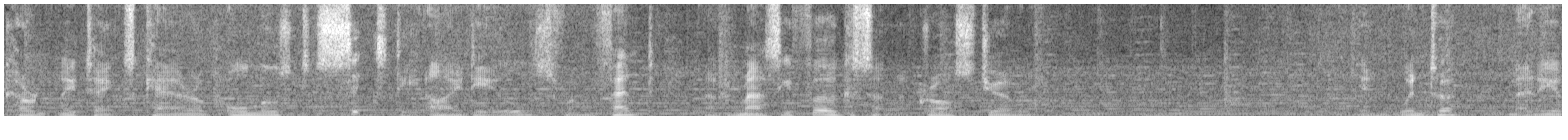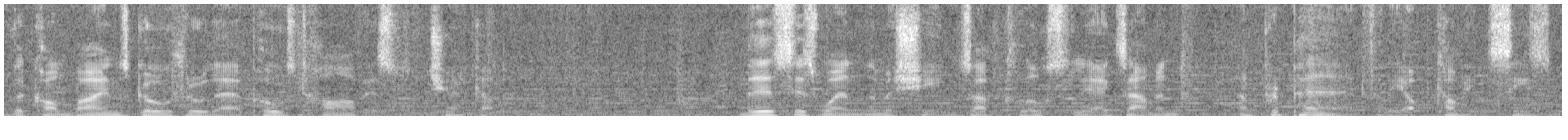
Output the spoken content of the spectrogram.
currently takes care of almost 60 ideals from Fendt and Massey Ferguson across Germany. In winter, many of the combines go through their post-harvest checkup. This is when the machines are closely examined and prepared for the upcoming season.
